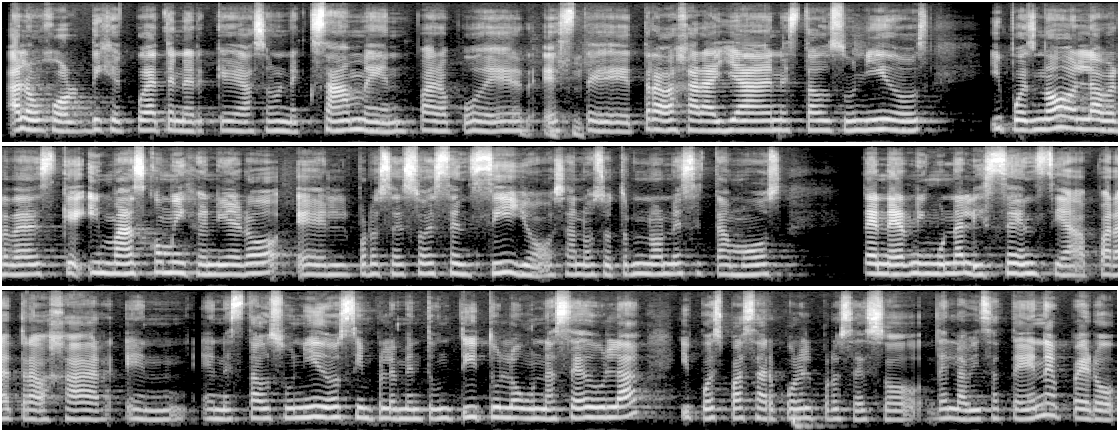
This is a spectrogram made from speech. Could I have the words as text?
A lo mejor dije, voy a tener que hacer un examen para poder este, trabajar allá en Estados Unidos. Y pues no, la verdad es que, y más como ingeniero, el proceso es sencillo, o sea, nosotros no necesitamos tener ninguna licencia para trabajar en, Estados Unidos, simplemente un título, una cédula y pues pasar por el proceso de la visa TN, pero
